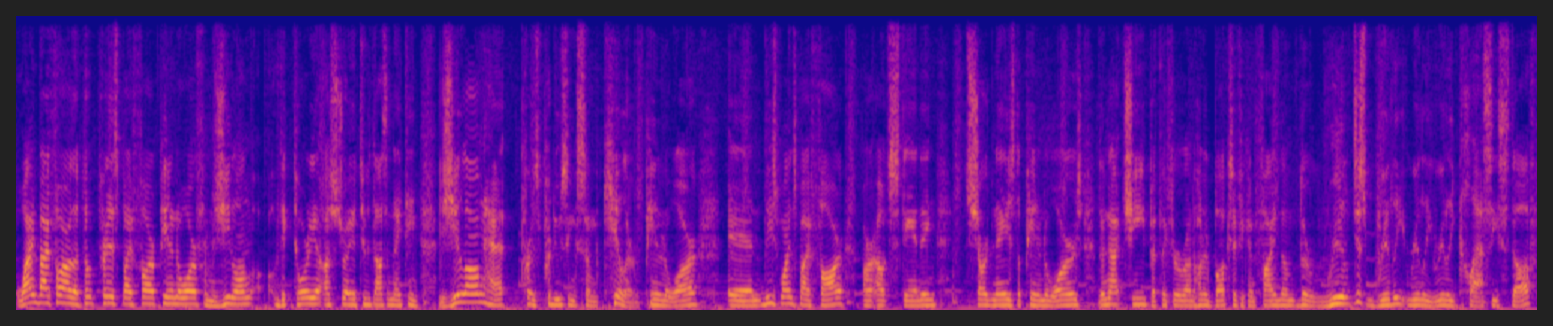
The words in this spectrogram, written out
wine by far, the top prize by far, Pinot Noir from Geelong, Victoria, Australia, 2019. Geelong had, is producing some killer Pinot Noir, and these wines by far are outstanding. Chardonnays, the Pinot Noirs, they're not cheap. I think they're around 100 bucks if you can find them. They're real, just really, really, really classy stuff.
